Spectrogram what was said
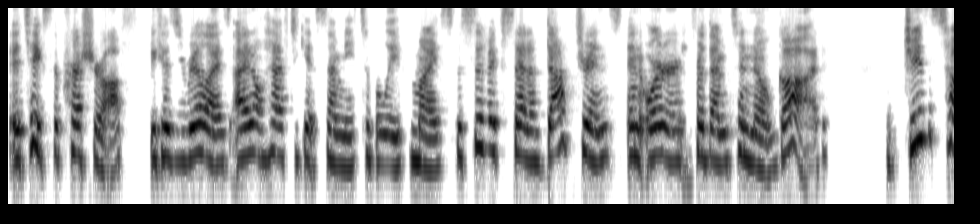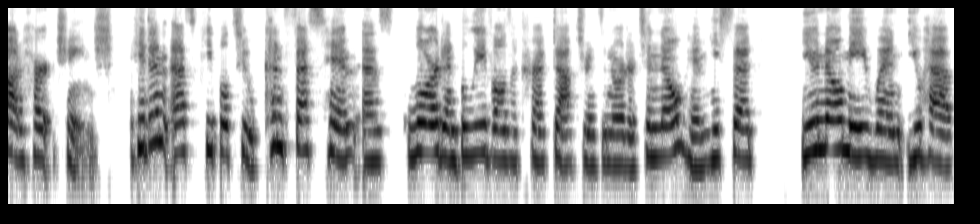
It takes the pressure off because you realize I don't have to get somebody to believe my specific set of doctrines in order for them to know God. Jesus taught heart change. He didn't ask people to confess him as Lord and believe all the correct doctrines in order to know him. He said, You know me when you have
